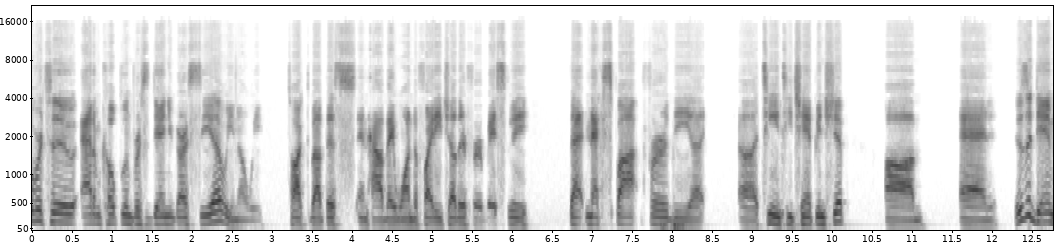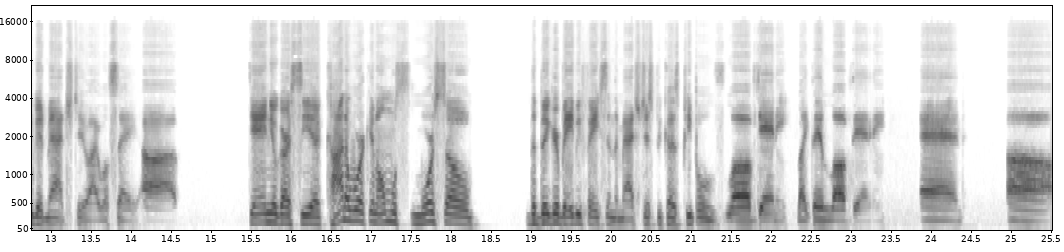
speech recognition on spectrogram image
over to Adam Copeland versus Daniel Garcia. You know, we talked about this and how they wanted to fight each other for basically that next spot for the uh, uh, TNT Championship. Um, and this is a damn good match too, I will say. Uh, Daniel Garcia kind of working almost more so the bigger baby face in the match just because people love Danny. Like they love Danny. And uh,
